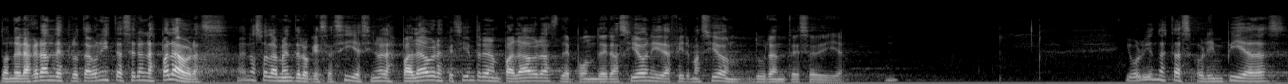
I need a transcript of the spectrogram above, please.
donde las grandes protagonistas eran las palabras, ¿eh? no solamente lo que se hacía, sino las palabras que siempre eran palabras de ponderación y de afirmación durante ese día. Y volviendo a estas Olimpiadas,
